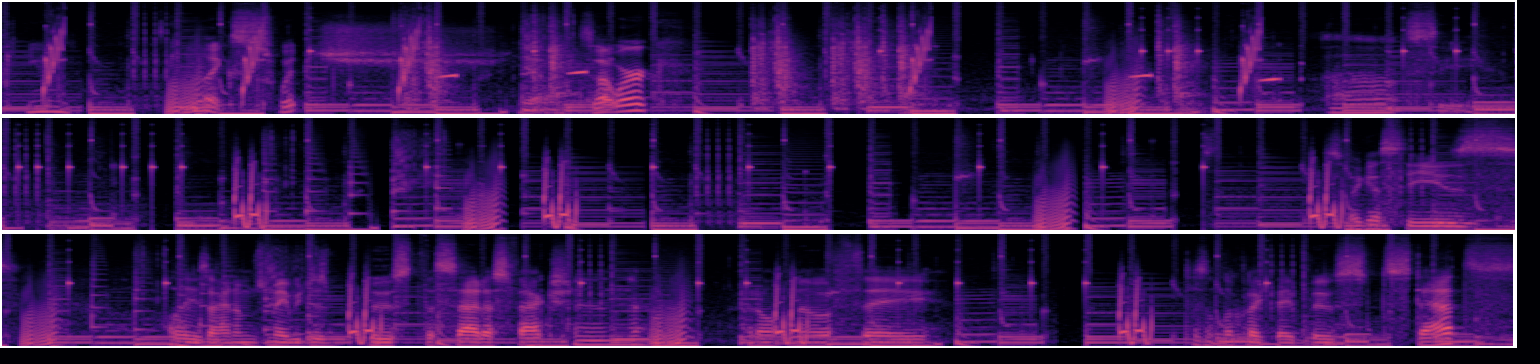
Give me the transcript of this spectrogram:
Can you, can you like switch? Yeah, does that work? These all these items maybe just boost the satisfaction. I don't know if they doesn't look like they boost stats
